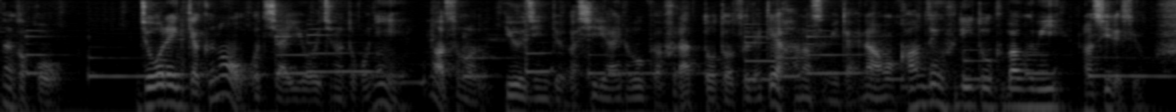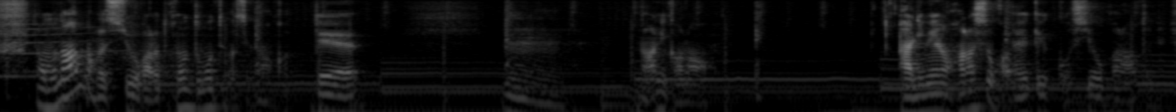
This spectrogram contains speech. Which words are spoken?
なんかこう常連客の落合陽一のとこに、まあ、その友人というか知り合いの僕がフラッと訪れて話すみたいなもう完全フリートーク番組らしいですよ。でも何の話しようかなと本当思ってますよなんか。でうん何かなアニメの話とかね結構しようかなとね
